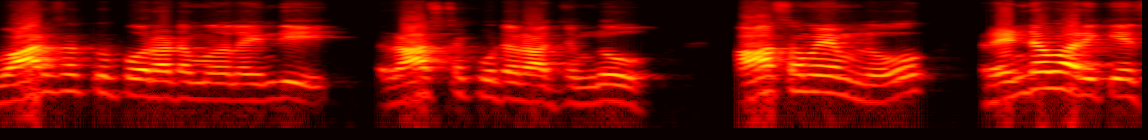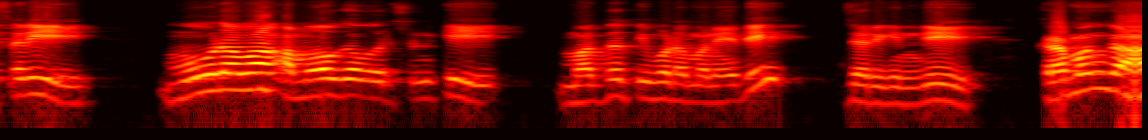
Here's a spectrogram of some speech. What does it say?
వారసత్వ పోరాటం మొదలైంది రాష్ట్రకూట రాజ్యంలో. ఆ సమయంలో రెండవ అరికేసరి మూడవ అమోఘ వర్షునికి మద్దతు ఇవ్వడం అనేది జరిగింది. క్రమంగా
